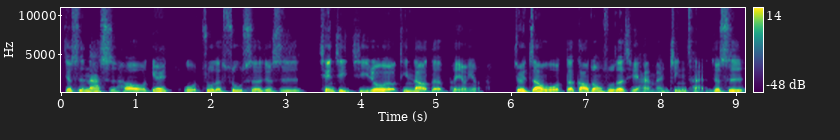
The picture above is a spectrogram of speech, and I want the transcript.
就是那时候，因为我住的宿舍，就是前几集如果有听到的朋友有就会知道，我的高中宿舍其实还蛮精彩的，就是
